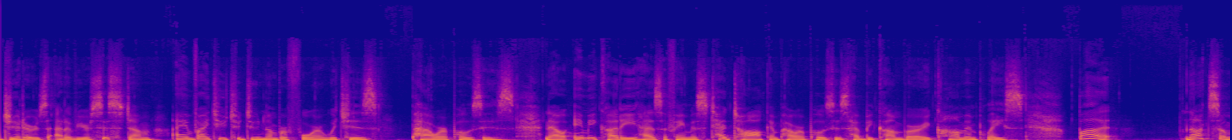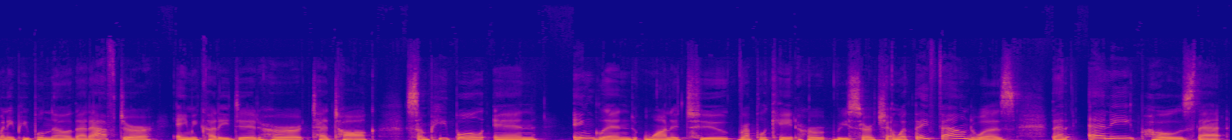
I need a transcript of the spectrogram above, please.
jitters out of your system, I invite you to do number four, which is power poses. Now, Amy Cuddy has a famous TED talk, and power poses have become very commonplace. But not so many people know that after Amy Cuddy did her TED talk, some people in England wanted to replicate her research. And what they found was that any pose that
